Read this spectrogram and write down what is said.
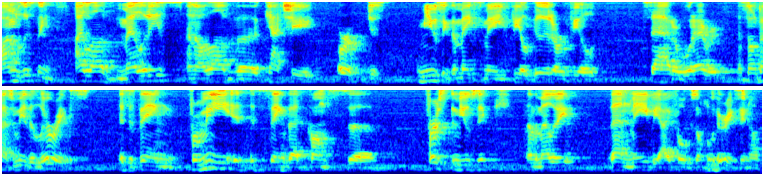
I'm listening. I love melodies and I love uh, catchy or just music that makes me feel good or feel sad or whatever. And sometimes for me, the lyrics is a thing. For me, it, it's a thing that comes uh, first the music and the melody, then maybe I focus on lyrics, you know.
